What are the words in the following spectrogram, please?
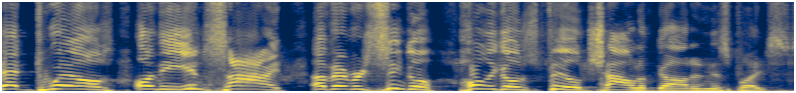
that dwells on the inside of every single Holy Ghost filled child of God in this place.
